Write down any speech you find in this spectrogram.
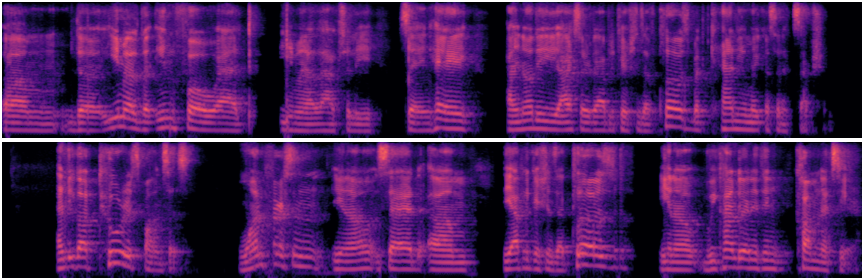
um, the email the info at email actually saying, "Hey, I know the accelerator applications have closed, but can you make us an exception?" And we got two responses. One person, you know, said um, the applications are closed. You know, we can't do anything. Come next year.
